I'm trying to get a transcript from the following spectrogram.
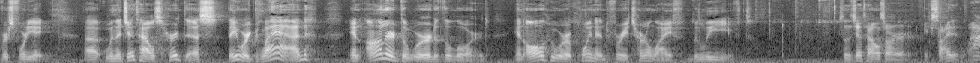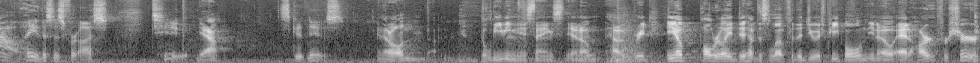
Verse 48 uh, When the Gentiles heard this, they were glad and honored the word of the Lord, and all who were appointed for eternal life believed. So the Gentiles are excited. Wow, hey, this is for us too. Yeah. It's good news. And they're all believing these things, you know, mm-hmm. how great. You know, Paul really did have this love for the Jewish people, you know, at heart for sure.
